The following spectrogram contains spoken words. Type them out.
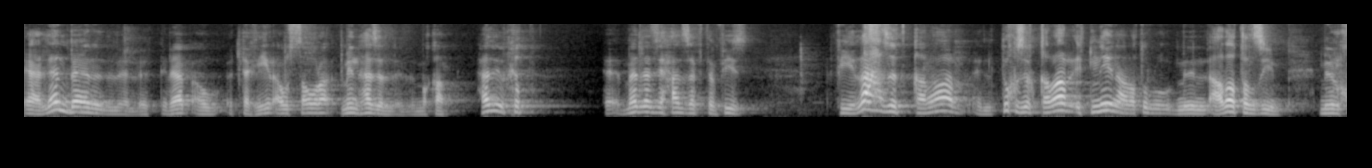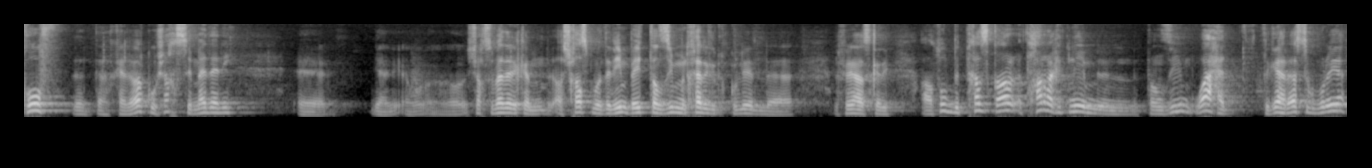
إعلان بقى الانقلاب أو التغيير أو الثورة من هذا المقر. هذه الخطة ما الذي حدث في التنفيذ؟ في لحظة قرار اتخذ القرار اثنين على طول من أعضاء التنظيم من الخوف خلي بالكم شخص مدني آه، يعني شخص مدني كان أشخاص مدنيين بقيه تنظيم من خارج الكلية الفنية العسكرية. على طول باتخاذ قرار اتحرك اثنين من التنظيم واحد في اتجاه رئاسة الجمهورية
